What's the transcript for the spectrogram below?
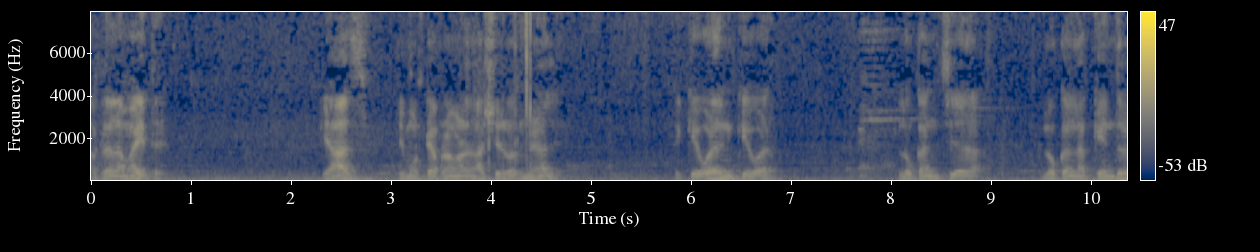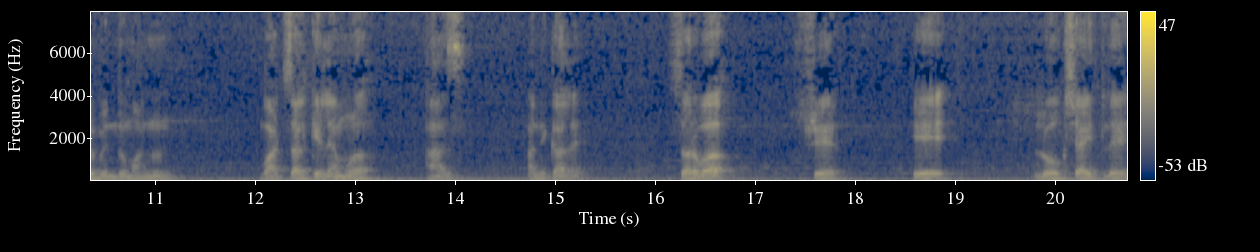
आपल्याला माहीत आहे की आज जे मोठ्या प्रमाणात आशीर्वाद मिळाले ते केवळ आणि केवळ लोकांच्या लोकांना केंद्रबिंदू मानून वाटचाल केल्यामुळं आज हा निकाल आहे. सर्व शेर हे लोकशाहीतले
